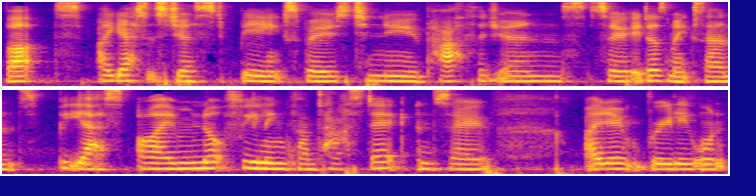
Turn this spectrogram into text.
But I guess it's just being exposed to new pathogens, so it does make sense. But yes, I'm not feeling fantastic, and so I don't really want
